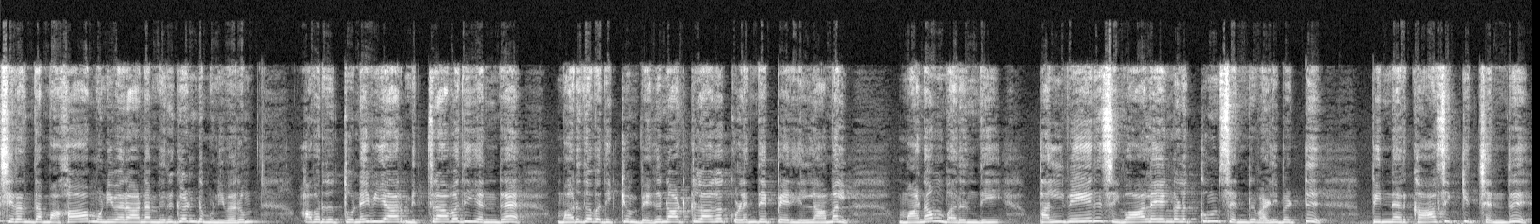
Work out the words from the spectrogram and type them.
சிறந்த மகா முனிவரான மிருகண்டு முனிவரும் அவரது துணைவியார் மித்ராவதி என்ற மருதவதிக்கும் வெகு நாட்களாக குழந்தை பேர் இல்லாமல் மனம் வருந்தி பல்வேறு சிவாலயங்களுக்கும் சென்று வழிபட்டு பின்னர் காசிக்குச் சென்று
